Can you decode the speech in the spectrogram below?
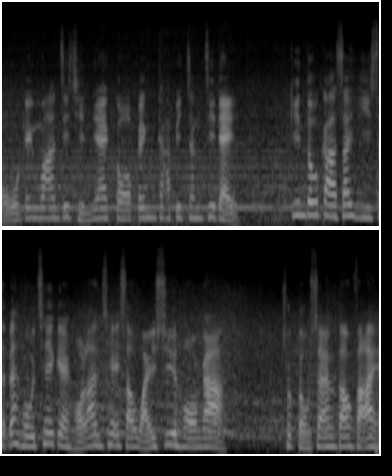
葡京灣之前呢一個兵家必爭之地，見到駕駛二十一號車嘅荷蘭車手韋舒賀亞。速度相當快，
